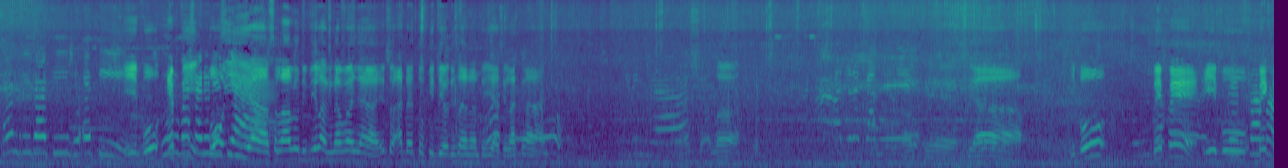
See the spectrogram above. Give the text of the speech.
Hendri Zaki, Bu Epi. Ibu Guru Epi. Oh iya, selalu dibilang namanya. Itu ada tuh video di sana nanti ya, silakan. Masya Allah. Oke, siap. Ibu BP, Ibu BK.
